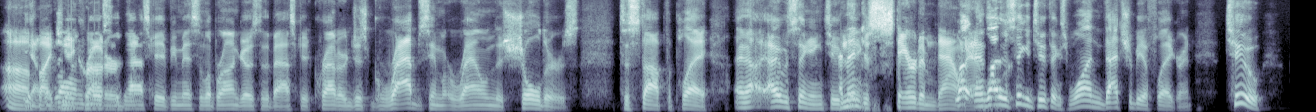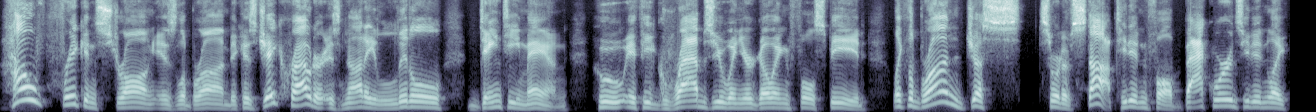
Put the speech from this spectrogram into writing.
uh, yeah, by LeBron Jae Crowder. the basket. If you miss it, LeBron goes to the basket. Crowder just grabs him around the shoulders to stop the play. And I, I was thinking two, and things. then just stared him down. Right, and I was thinking two things. One, that should be a flagrant. Two, how freaking strong is LeBron? Because Jae Crowder is not a little dainty man who, if he grabs you when you're going full speed, like LeBron just sort of stopped. He didn't fall backwards. He didn't like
